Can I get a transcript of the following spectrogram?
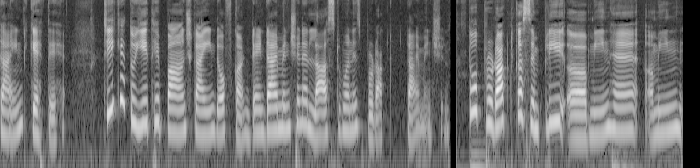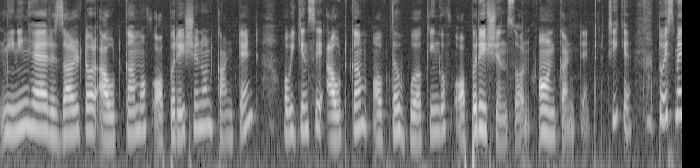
काइंड कहते हैं। ठीक है तो ये थे पाँच kind of content dimension and last one is product dimension तो प्रोडक्ट का सिंपली मीन uh, है मीन uh, मीनिंग है रिज़ल्ट और outcome of operation on content और we can say outcome of the working of operations on on content ठीक है? तो इसमें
